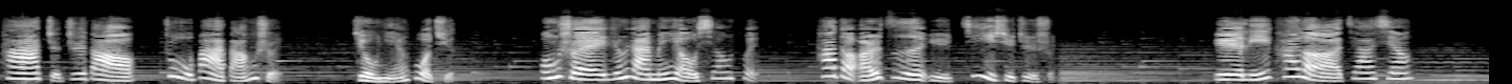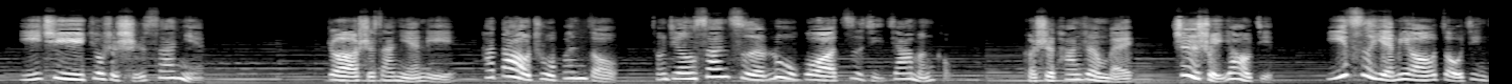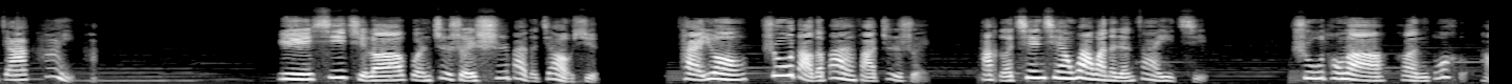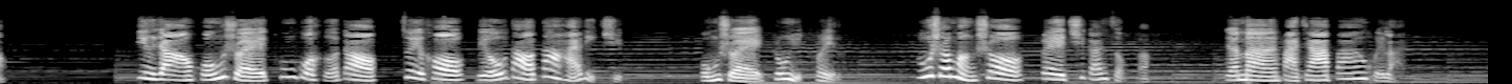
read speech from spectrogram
他只知道筑坝挡水。九年过去了，洪水仍然没有消退，他的儿子禹继续治水。禹离开了家乡，一去就是十三年。这十三年里，他到处奔走，曾经三次路过自己家门口，可是他认为治水要紧，一次也没有走进家看一看。禹吸取了鲧治水失败的教训，采用疏导的办法治水。他和千千万万的人在一起，疏通了很多河道，并让洪水通过河道，最后流到大海里去。洪水终于退了，毒蛇猛兽被驱赶走了，人们把家搬回来，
